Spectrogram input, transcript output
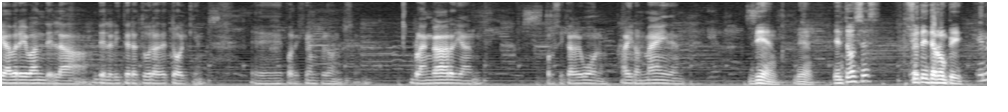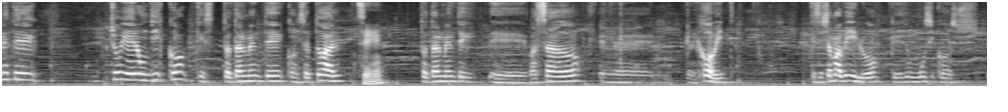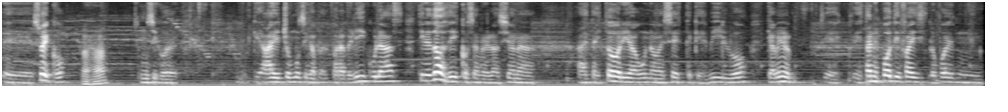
que abrevan de la, de la literatura de Tolkien. Eh, por ejemplo, no sé, Blind Guardian, por citar alguno, Iron Maiden. Bien, bien. Y entonces, yo te interrumpí. En este... Yo voy a un disco que es totalmente conceptual, Sí. totalmente eh, basado en el, en el Hobbit, que se llama Bilbo, que es un músico eh, sueco, Ajá. músico de- que ha hecho música pa- para películas. Tiene dos discos en relación a, a esta historia. Uno es este, que es Bilbo, que a mí me- eh, está en Spotify, lo pueden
